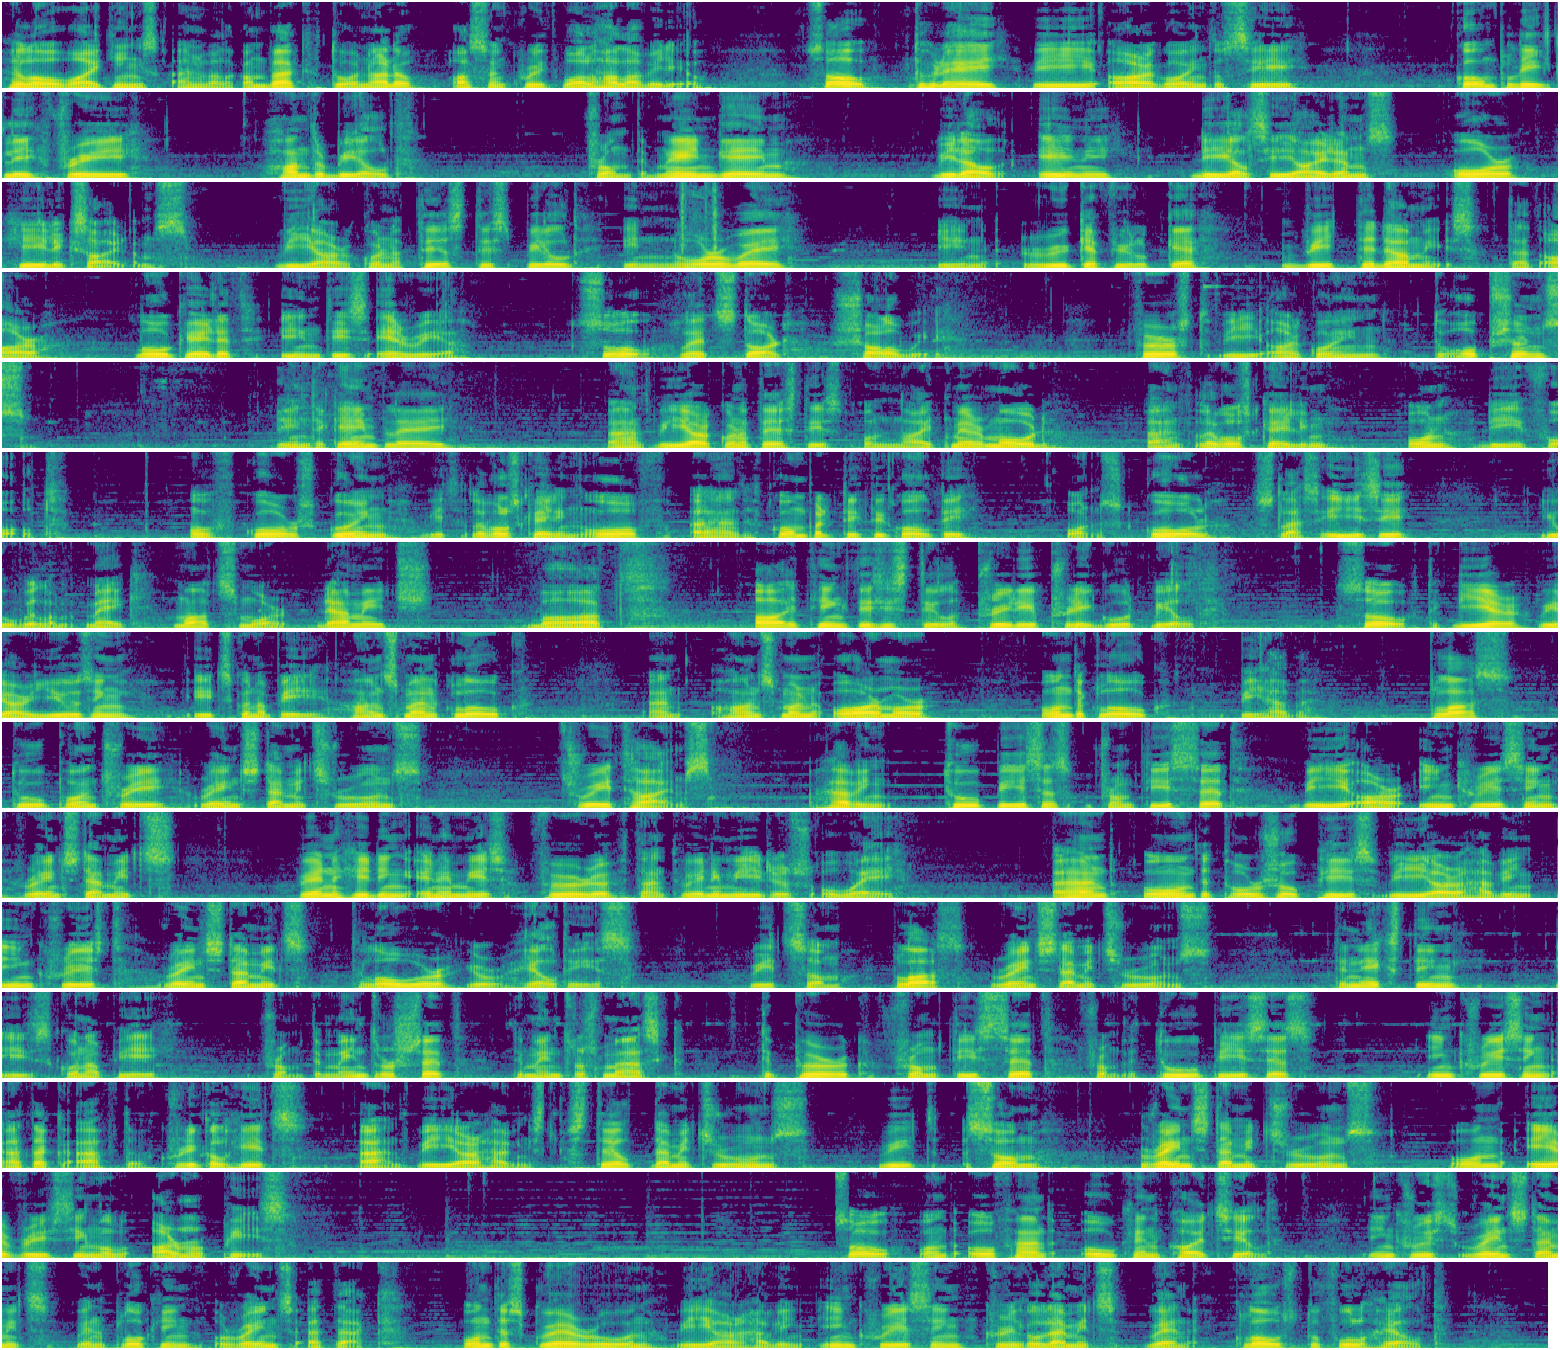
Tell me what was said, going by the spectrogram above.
Hello Vikings and welcome back to another Assassin's Creed Valhalla video. So, today we are going to see completely free hunter build from the main game without any DLC items or Helix items. We are gonna test this build in Norway, in Rygjafylke, with the dummies that are located in this area. So, let's start, shall we? First we are going to options in the gameplay and we are gonna test this on nightmare mode and level scaling on default. Of course going with level scaling off and combat difficulty on skull slash easy you will make much more damage but I think this is still a pretty pretty good build. So the gear we are using it's gonna be Huntsman cloak and Huntsman armor. On the cloak we have plus 2.3 range damage runes 3 times. Having 2 pieces from this set we are increasing range damage when hitting enemies further than 20 meters away. And on the torso piece we are having increased range damage the lower your health is, with some plus range damage runes. The next thing is gonna be from the mentor set, the mentor's mask, the perk from this set from the two pieces, increasing attack after critical hits, and we are having stealth damage runes with some range damage runes on every single armor piece. So, on the offhand, Oaken Kite Shield. Increased range damage when blocking or range attack. On the square rune, we are having increasing critical damage when close to full health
